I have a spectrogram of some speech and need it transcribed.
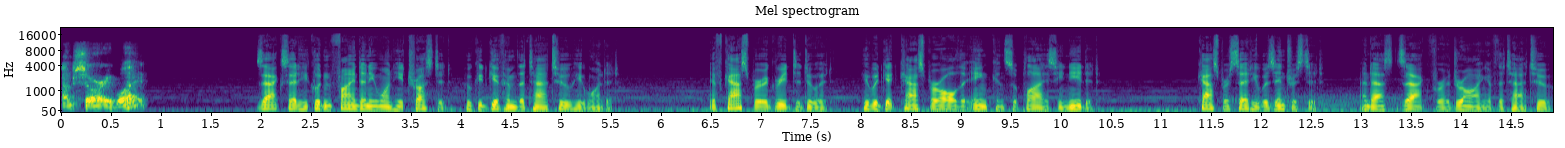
I'm sorry, what? Zach said he couldn't find anyone he trusted who could give him the tattoo he wanted. If Casper agreed to do it, he would get Casper all the ink and supplies he needed. Casper said he was interested and asked Zach for a drawing of the tattoo.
